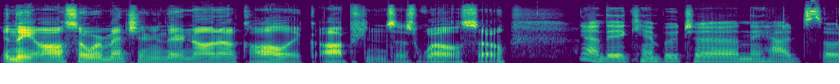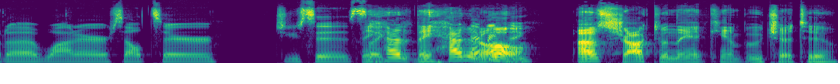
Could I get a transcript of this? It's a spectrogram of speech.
And they also were mentioning their non-alcoholic options as well. So Yeah, they had kombucha and they had soda, water, seltzer, juices. they like, had they had it everything. all. I was shocked when they had kombucha too.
